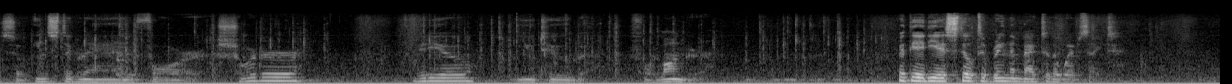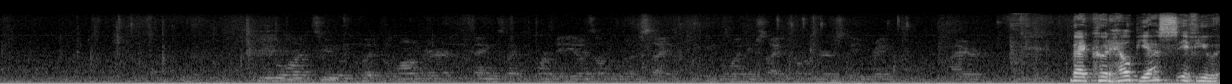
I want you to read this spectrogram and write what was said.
So Instagram for shorter video, YouTube for longer. But the idea is still to bring them back to the website. Do you want to put longer things like more videos on the website, put people on your site longer so you rank higher? That could help, yes. If you,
